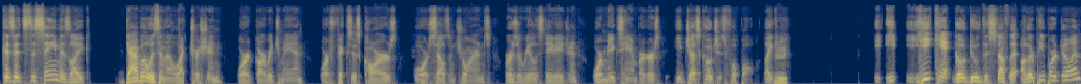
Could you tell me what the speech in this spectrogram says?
Because it's the same as like Dabo is an electrician or a garbage man or fixes cars or sells insurance or is a real estate agent or makes hamburgers. He just coaches football. Like Mhm. he, he he can't go do the stuff that other people are doing.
